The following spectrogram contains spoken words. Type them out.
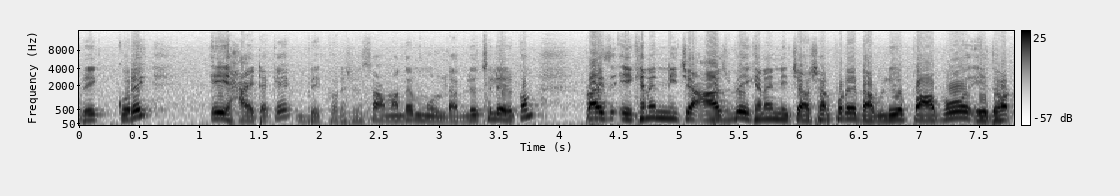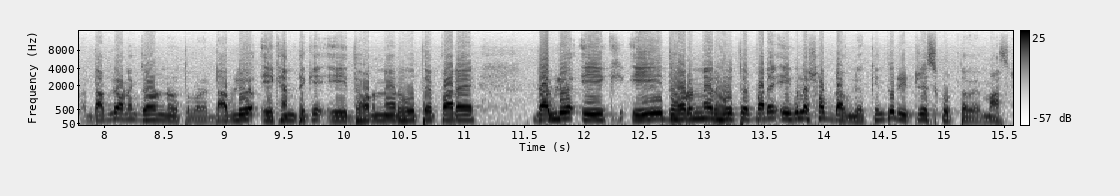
ব্রেক করে এই হাইটাকে ব্রেক করেছে। সো আমাদের মূল ডাব্লিউ ছিল এরকম। প্রাইস এখানের নিচে আসবে, এখানে নিচে আসার পরে ডাব্লিউ পাবো, এই ধর ডাব্লিউ অনেক ধরনের হতে পারে। ডাব্লিউ এখান থেকে এই ধরনের হতে পারে ডাব্লিউ এই ধরনের হতে পারে, এগুলো সব ডাব্লিউ কিন্তু রিট্রেস করতে হবে মাস্ট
